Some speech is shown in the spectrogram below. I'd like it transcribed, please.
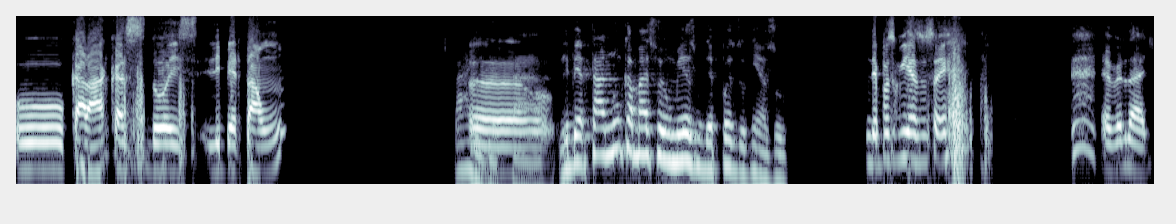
O Caracas 2, Libertar 1. Vai, Ah. Libertar. Libertar nunca mais foi o mesmo depois do Guinha Azul. Depois que o Jesus saiu. é verdade.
